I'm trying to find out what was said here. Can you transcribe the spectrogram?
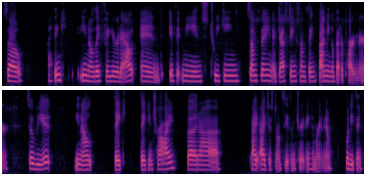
So I think you know they figure it out. And if it means tweaking something adjusting something finding a better partner so be it. You know they they can try but uh I, I just don't see them trading him right now. What do you think?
